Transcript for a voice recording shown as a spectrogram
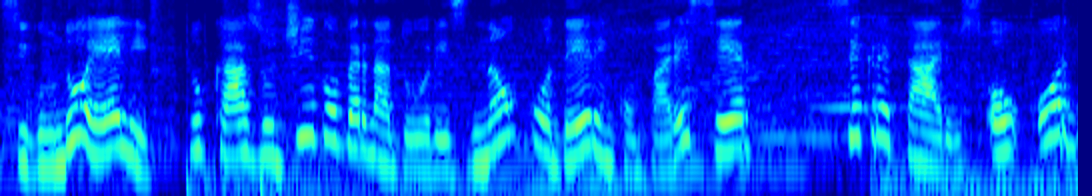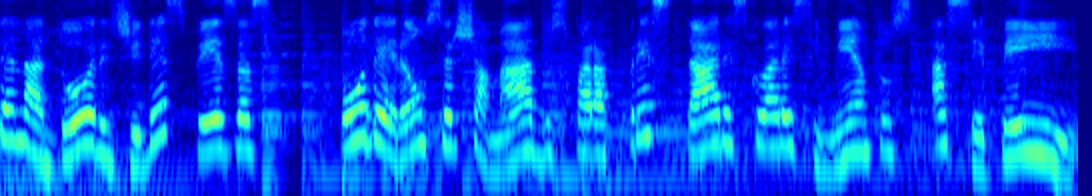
Segundo ele, no caso de governadores não poderem comparecer, secretários ou ordenadores de despesas poderão ser chamados para prestar esclarecimentos à CPI.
